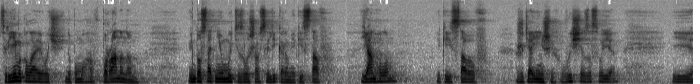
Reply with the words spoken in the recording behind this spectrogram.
Сергій Миколайович допомагав пораненим. Він до останньої миті залишався лікарем, який став янголом, який ставив життя інших вище за своє. І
